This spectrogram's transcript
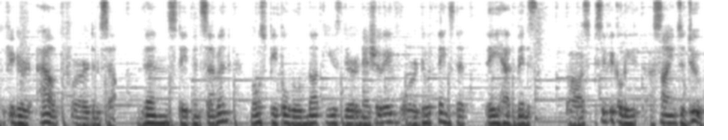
to figure out for themselves. Then statement 7, most people will not use their initiative or do things that they have been uh, specifically assigned to do.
